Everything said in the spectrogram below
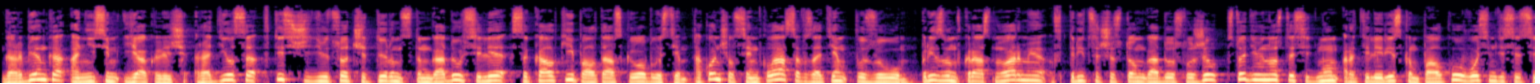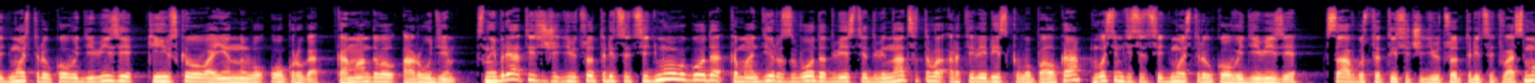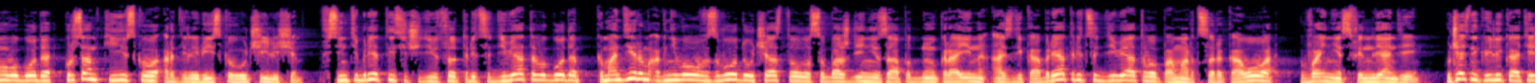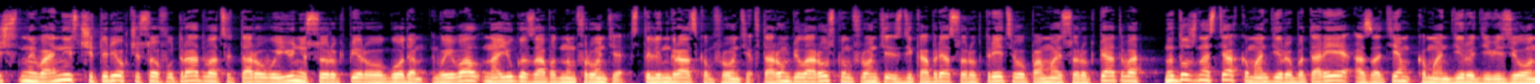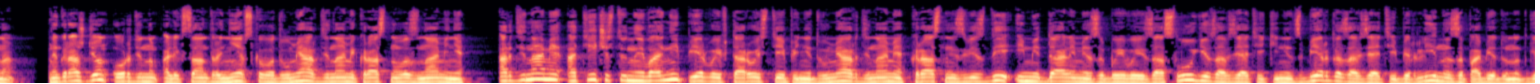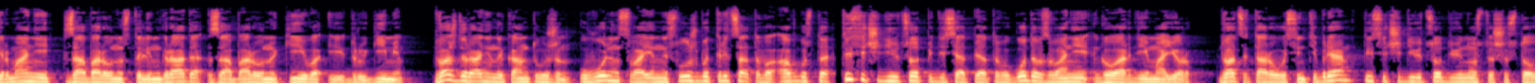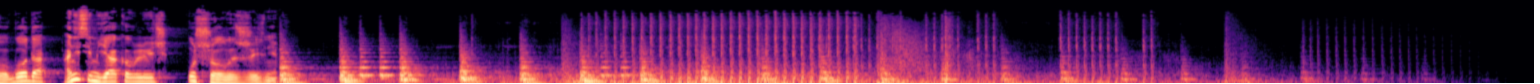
Горбенко Анисим Яковлевич родился в 1914 году в селе Соколки Полтавской области. Окончил 7 классов, затем ПЗУ. Призван в Красную армию в 1936 году. Служил в 197-м артиллерийском полку 87-й стрелковой дивизии Киевского военного округа. Командовал орудием. С ноября 1937 года командир взвода 212-го артиллерийского полка 87-й стрелковой дивизии. С августа 1938 года курсант Киевского артиллерийского училища. В сентябре 1939 года командиром огневого взвода участвовал в освобождении Западной Украины, а с декабря 1939 по март 1940 в войне с Финляндией. Участник Великой Отечественной войны с 4 часов утра 22 июня 1941 года воевал на Юго-Западном фронте, Сталинградском фронте, Втором Белорусском фронте с декабря 43 по май 45 на должностях командира батареи, а затем командира дивизиона. Награжден орденом Александра Невского, двумя орденами Красного Знамени, орденами Отечественной войны первой и второй степени, двумя орденами Красной Звезды и медалями за боевые заслуги, за взятие Кенигсберга, за взятие Берлина, за победу над Германией, за оборону Сталинграда, за оборону Киева и другими. Дважды ранен и контужен. Уволен с военной службы 30 августа 1955 года в звании гвардии майор. 22 сентября 1996 года Анисим Яковлевич ушел из жизни.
